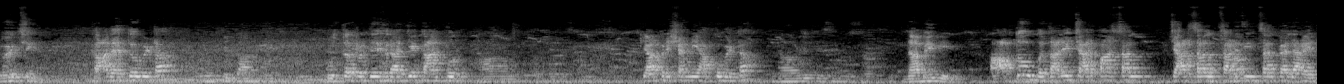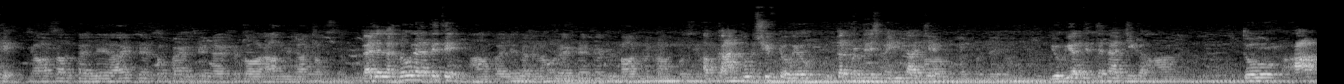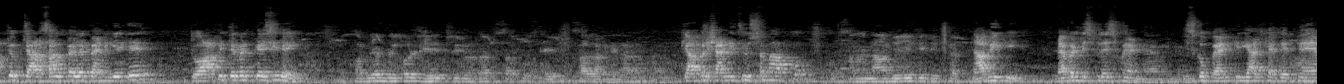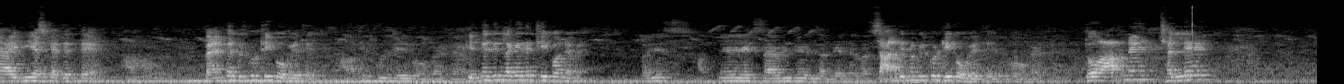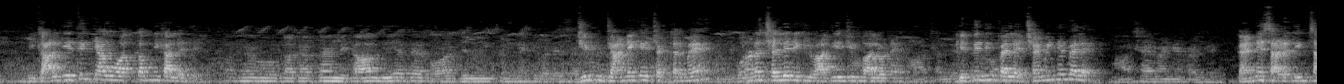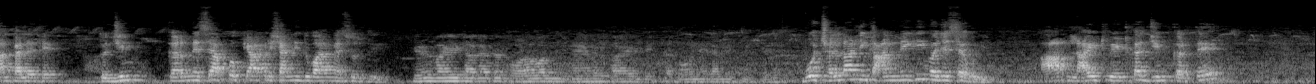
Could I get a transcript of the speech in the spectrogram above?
रोहित सिंह। कहाँ रहते हो बेटा? कानपुर उत्तर प्रदेश राज्य कानपुर। क्या परेशानी आपको बेटा? नावी की समस्या आप तो बता रहे चार पाँच साल चार साल साढ़े तीन साल पहले आए थे। चार साल पहले आए थे तो गए थे तो आराम मिला था पहले लखनऊ रहते थे? हाँ पहले लखनऊ रहते थे फिर बाद में कानपुर अब कानपुर शिफ्ट हो गए उत्तर प्रदेश में ही राज्य हाँ, है योगी आदित्यनाथ जी का। हाँ। तो आप जब चार साल पहले पहन गए थे तो आपकी तबीयत कैसी रही? तबीयत बिल्कुल ठीक थी मतलब सब कुछ ठीक सा लगने लगा था। क्या परेशानी थी उस समय आपको? उस समय नाभी की दिक्कत। नाभि की? नेवल डिस्प्लेसमेंट Navel जिसको पैनक्रियाज कह देते हैं आईबीएस कह देते हैं। हाँ पहनकर बिल्कुल ठीक हो गए थे। हाँ बिल्कुल ठीक हो गए थे। कितने दिन लगे थे ठीक होने में? भाई हफ़्ते एक सेवन डेज़ लगे थे सात दिन में बिल्कुल ठीक हो गए थे। हो गए थे। तो आपने छल्ले निकाल दिए थे? क्या हुआ? कब निकाले थे? वो क्या कहते हैं निकाल दिए थे थोड़ा जिम करने की वजह से। जिम जाने के चक्कर में उन्होंने छल्ले निकलवा दिए जिम वालों ने। हाँ, कितने दिन पहले? छह महीने पहले? हाँ छह महीने पहले। पहले साढ़े तीन साल पहले थे। तो जिम करने से आपको क्या परेशानी दोबारा महसूस दी फिर भाई क्या कहते हैं थोड़ा बहुत दिक्कत होने का वो छल्ला निकालने की वजह से हुई। आप लाइट वेट का जिम करते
